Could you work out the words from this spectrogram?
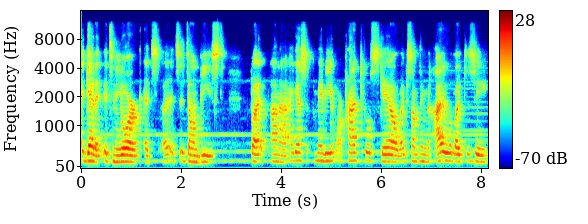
I get it. It's New York. It's uh, it's its own beast, but on a, I guess maybe a more practical scale, like something that I would like to see,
